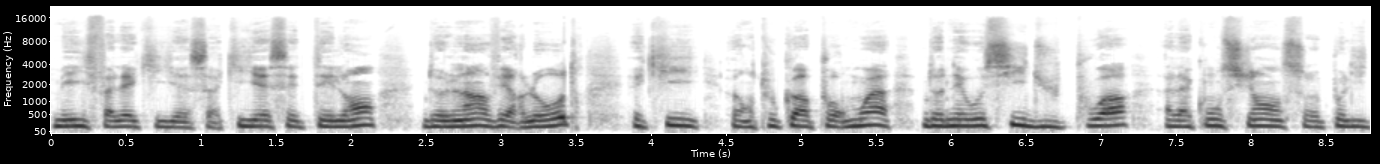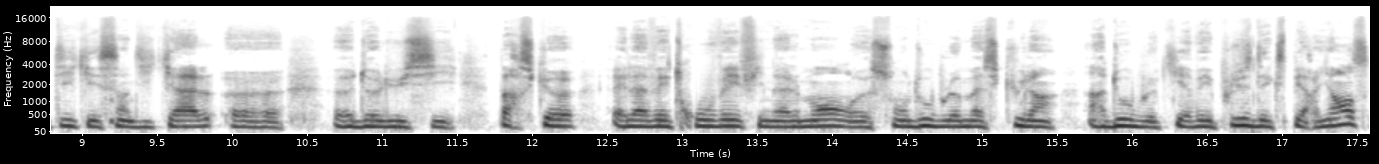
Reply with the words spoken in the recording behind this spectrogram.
Mais il fallait qu'il y ait ça, qu'il y ait cet élan de l'un vers l'autre et qui, en tout cas pour moi, donnait aussi du poids à la conscience politique et syndicale euh, de Lucie, parce que elle avait trouvé finalement son double masculin, un double qui avait plus d'expérience,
